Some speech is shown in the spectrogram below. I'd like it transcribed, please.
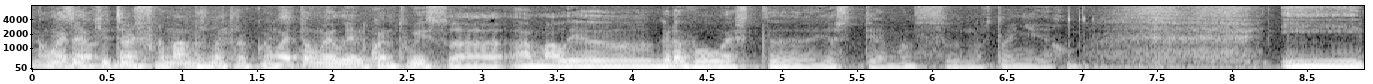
nós é tão- que o transformamos noutra coisa. Não é tão heleno quanto isso. A, a Amália gravou este, este tema, se não estou em erro. E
